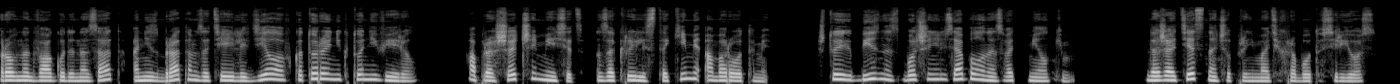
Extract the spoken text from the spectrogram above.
Ровно два года назад они с братом затеяли дело, в которое никто не верил, а прошедший месяц закрыли с такими оборотами, что их бизнес больше нельзя было назвать мелким. Даже отец начал принимать их работу всерьез,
